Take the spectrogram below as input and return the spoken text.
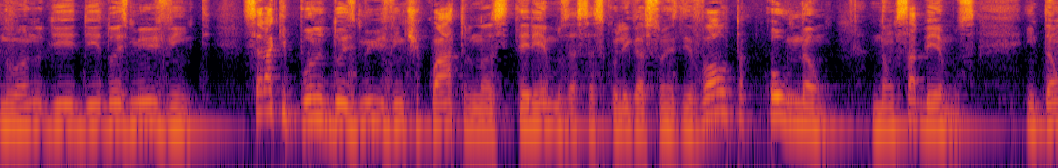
no ano de, de 2020. Será que para o ano de 2024 nós teremos essas coligações de volta ou não? Não sabemos. Então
